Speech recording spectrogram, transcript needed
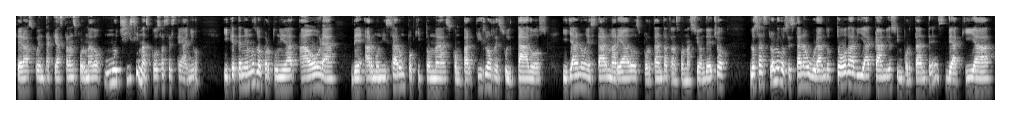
te darás cuenta que has transformado muchísimas cosas este año y que tenemos la oportunidad ahora de armonizar un poquito más, compartir los resultados y ya no estar mareados por tanta transformación. De hecho, los astrólogos están augurando todavía cambios importantes de aquí a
